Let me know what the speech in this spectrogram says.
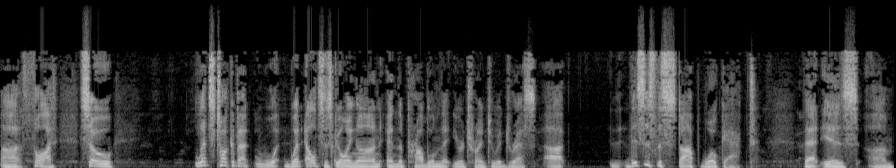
uh, thought. So let's talk about what what else is going on and the problem that you're trying to address. Uh, this is the Stop Woke Act that is um,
